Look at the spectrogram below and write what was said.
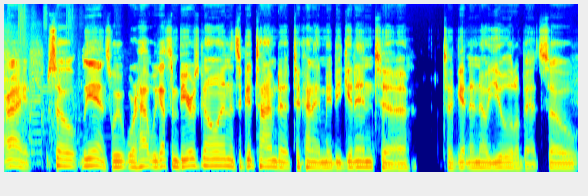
All right. So, Leanne, so we, we're ha- we got some beers going. It's a good time to to kind of maybe get into to getting to know you a little bit. So,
